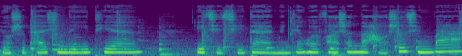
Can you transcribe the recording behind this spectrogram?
又是开心的一天，一起期待明天会发生的好事情吧。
